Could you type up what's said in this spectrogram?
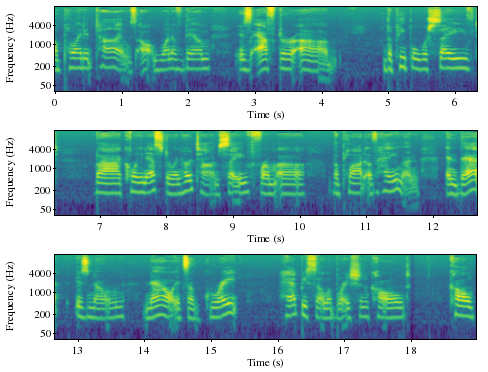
appointed times. Uh, one of them is after uh, the people were saved by Queen Esther in her time, saved from uh, the plot of Haman. And that is known now. It's a great happy celebration called called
